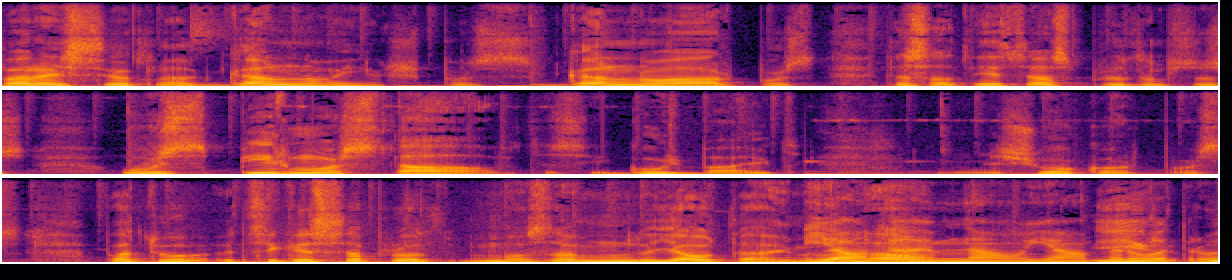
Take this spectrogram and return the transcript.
varēs siltināt gan no iekšpuses, gan no ārpuses. Tas attiecās, protams, uz, uz pirmo stāvu, tas ir guļbaļķi. Šo korpusu. Par to, cik es saprotu, mazam jautājumam Jautājumu nav. nav jā, par otro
